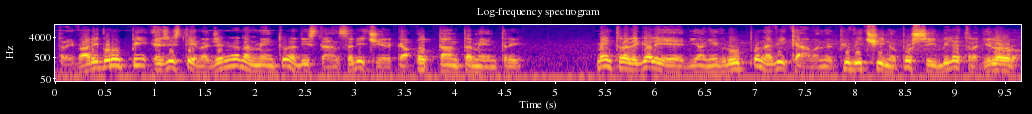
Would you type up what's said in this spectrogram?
Tra i vari gruppi esisteva generalmente una distanza di circa 80 metri, mentre le galee di ogni gruppo navigavano il più vicino possibile tra di loro,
